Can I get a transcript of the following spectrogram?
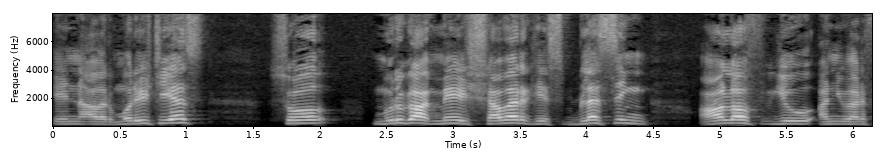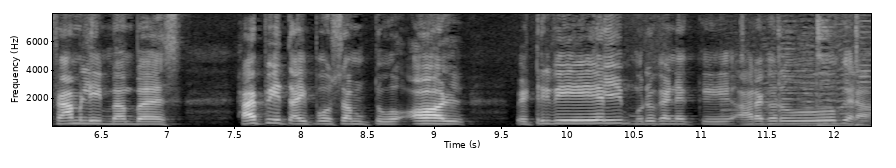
in our Mauritius. So Muruga may shower his blessing all of you and your family members. Happy Thaipusam to all. வெற்றிவேல் முருகனுக்கு அரகரோகரா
